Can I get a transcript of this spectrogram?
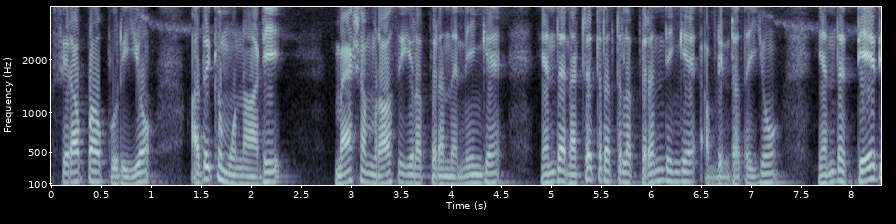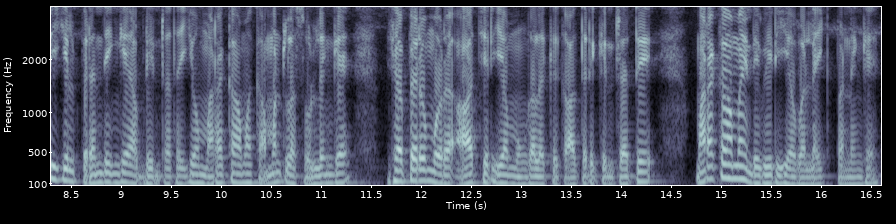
சிறப்பாக புரியும். அதுக்கு முன்னாடி மேஷம் ராசியில் பிறந்த நீங்கள் எந்த நட்சத்திரத்தில் பிறந்தீங்க அப்படின்றதையும் எந்த தேதியில் பிறந்தீங்க அப்படின்றதையும் மறக்காமல் கமெண்ட்டில் சொல்லுங்கள் மிக பெரும் ஒரு ஆச்சரியம் உங்களுக்கு காத்திருக்கின்றது. மறக்காமல் இந்த வீடியோவை லைக் பண்ணுங்கள்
